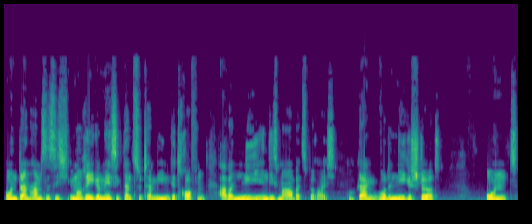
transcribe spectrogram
Und dann haben sie sich immer regelmäßig dann zu Terminen getroffen, aber nie in diesem Arbeitsbereich. Okay. Da wurde nie gestört. Und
